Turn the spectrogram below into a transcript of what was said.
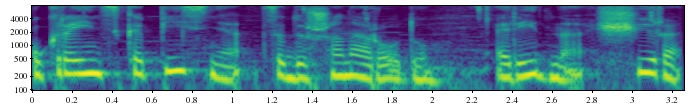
Українська пісня це душа народу, рідна, щира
